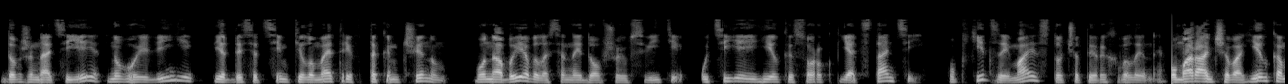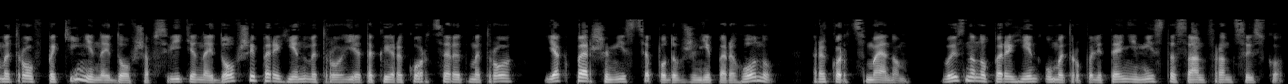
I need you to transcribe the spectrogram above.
Довжина цієї нової лінії 57 кілометрів. Таким чином, вона виявилася найдовшою в світі. У цієї гілки 45 станцій. Обхід займає 104 хвилини. Помаранчева гілка метро в Пекіні найдовша в світі. Найдовший перегін метро є такий рекорд серед метро, як перше місце по довжині перегону рекордсменом. Визнано перегін у метрополітені міста Сан-Франциско.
